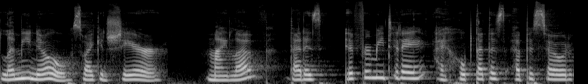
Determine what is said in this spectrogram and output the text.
let me know so I can share my love. That is it for me today. I hope that this episode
